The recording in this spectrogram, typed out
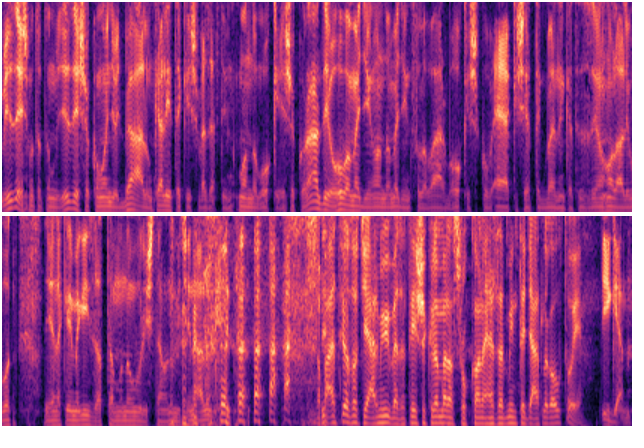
izé, és mutatom, hogy ez, és akkor mondja, hogy beállunk elétek, és vezetünk. Mondom, oké, okay. és akkor rádió, hova megyünk, mondom, megyünk fel a várba, oké, és akkor elkísértek bennünket, ez olyan haláli volt. Én nekem meg izzadtam, mondom, úristen, mondom, mit csinálunk itt. A páncélozott jármű vezetése különben az sokkal nehezebb, mint egy átlag autóé? Igen.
